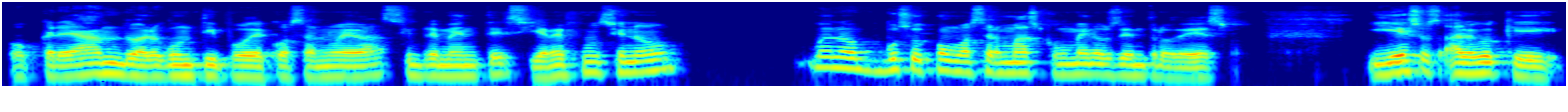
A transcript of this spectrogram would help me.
o creando algún tipo de cosa nueva, simplemente si ya me funcionó, bueno, busco cómo hacer más con menos dentro de eso. Y eso es algo que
